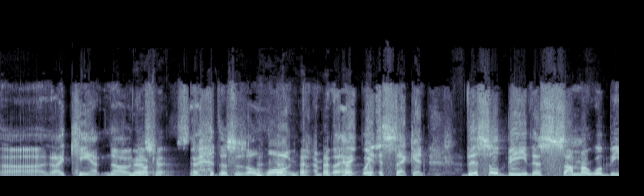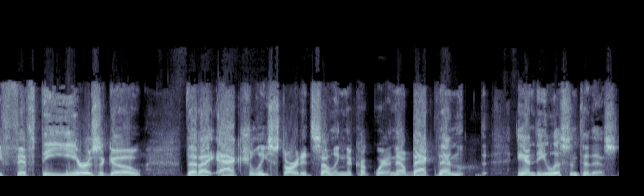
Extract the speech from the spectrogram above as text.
uh, I can't. No, this, okay. was, this is a long time. hey, wait a second. This will be this summer will be 50 years ago that I actually started selling the cookware. Now, back then, Andy, listen to this.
